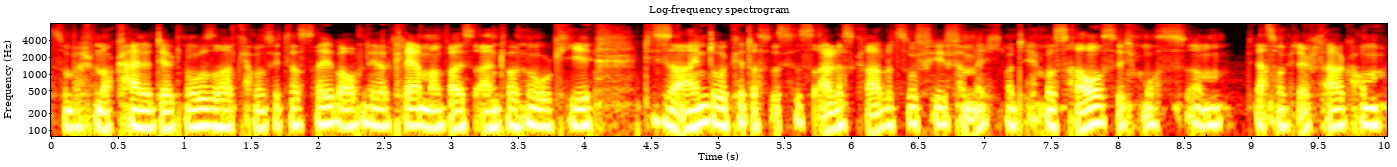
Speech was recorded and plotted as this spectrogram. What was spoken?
zum Beispiel noch keine Diagnose hat, kann man sich das selber auch nicht erklären. Man weiß einfach nur, okay, diese Eindrücke, das ist jetzt alles gerade zu viel für mich. Und ich muss raus, ich muss ähm, erstmal wieder klarkommen.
